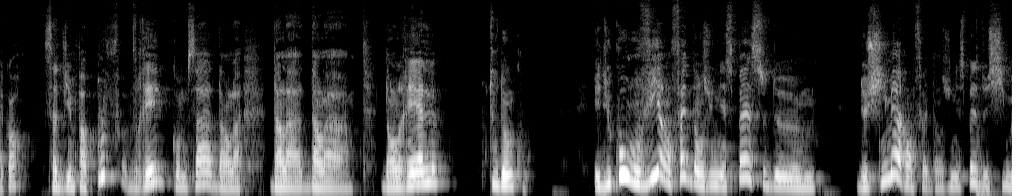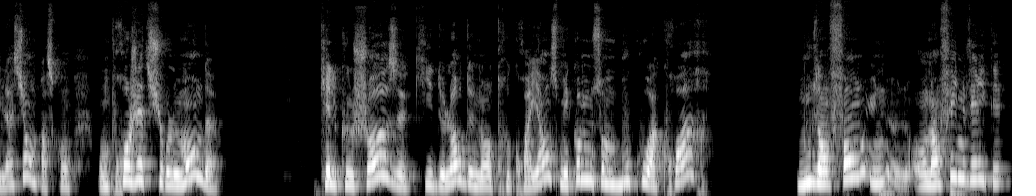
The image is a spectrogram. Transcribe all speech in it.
D'accord? Ça devient pas pouf, vrai comme ça dans la dans la dans la dans le réel tout d'un coup. Et du coup, on vit en fait dans une espèce de chimère en fait, dans une espèce de simulation parce qu'on on projette sur le monde quelque chose qui est de l'ordre de notre croyance, mais comme nous sommes beaucoup à croire, nous en font une on en fait une vérité.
